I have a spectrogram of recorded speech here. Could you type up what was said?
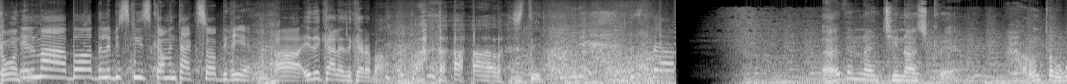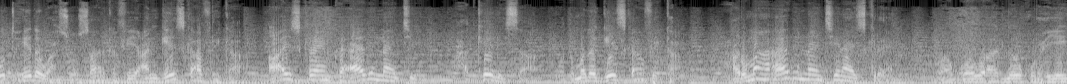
comment ilmaha bood labiskiisa kamantaa ka soo bixiya. Ha idinkaa la idinka rabaa Bastiin. aadan ice-cream xarunta ugu tayada wax soo saarka fiican geeska afrika. Ice-creamka aadan waxaad ka helaysaa waddamada geeska afrika. Xarumaha aadan ice-cream waa goobo aad loo qurxiyey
